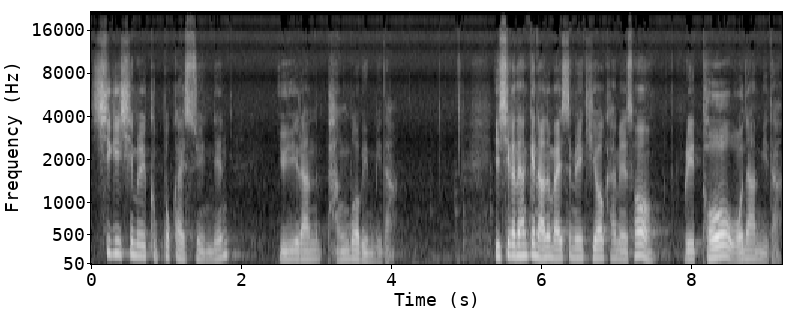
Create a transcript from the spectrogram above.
시기심을 극복할 수 있는 유일한 방법입니다. 이 시간에 함께 나눈 말씀을 기억하면서 우리 더 원합니다.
